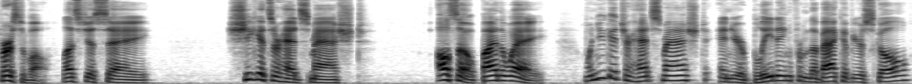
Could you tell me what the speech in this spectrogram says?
First of all, let's just say she gets her head smashed. Also, by the way, when you get your head smashed and you're bleeding from the back of your skull,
